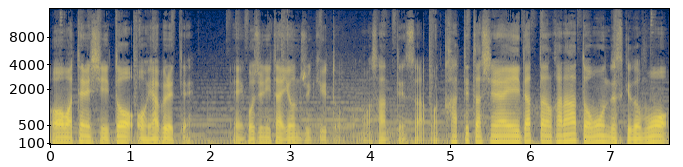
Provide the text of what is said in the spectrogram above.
まあ、テネシーと敗れて、えー、52対49と、まあ、3点差、まあ、勝ってた試合だったのかなと思うんですけども、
